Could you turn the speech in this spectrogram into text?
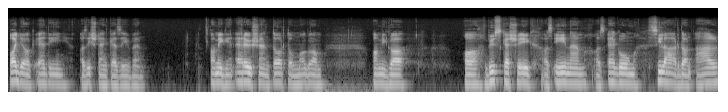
agyag edény az Isten kezében. Amíg én erősen tartom magam, amíg a a büszkeség, az énem, az egóm szilárdan áll,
